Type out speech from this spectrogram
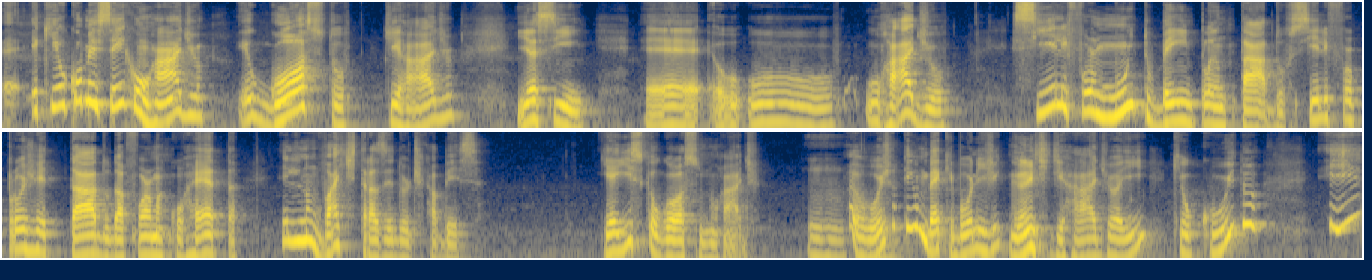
É- é que eu comecei com rádio, eu gosto de rádio, e assim, é, o, o, o rádio, se ele for muito bem implantado, se ele for projetado da forma correta, ele não vai te trazer dor de cabeça. E é isso que eu gosto no rádio. Uhum. Eu- Hoje eu tenho um backbone gigante de rádio aí, que eu cuido, e,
